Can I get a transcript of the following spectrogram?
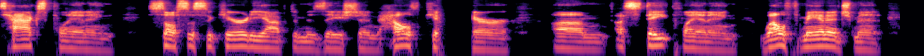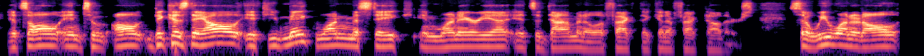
tax planning, social security optimization, health care, um, estate planning, wealth management. It's all into all because they all if you make one mistake in one area it's a domino effect that can affect others. So we want it all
